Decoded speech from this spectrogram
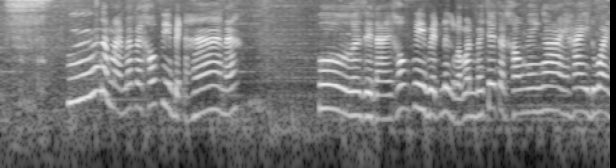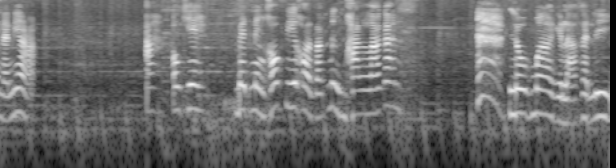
ำทำไมไม่ไปเข้าฟรีเบ็ดห้านะเออเสียดายเข้าฟรีเบ็ดหนึ่งแล้วมันไม่ใช่จะเข้าง่าย ๆ ให้ด้วยนะเนี่ยอะโอเค เบ็ดหนึ่งเข้าฟรีขอสักหนึ่งพันแล้วกัน โลภมากอยู่แล้วคัลลี่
